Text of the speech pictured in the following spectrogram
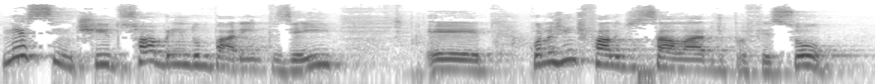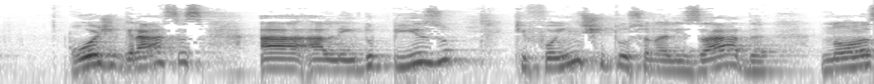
Nesse sentido, só abrindo um parêntese aí, é, quando a gente fala de salário de professor, Hoje, graças à, à lei do piso, que foi institucionalizada, nós,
